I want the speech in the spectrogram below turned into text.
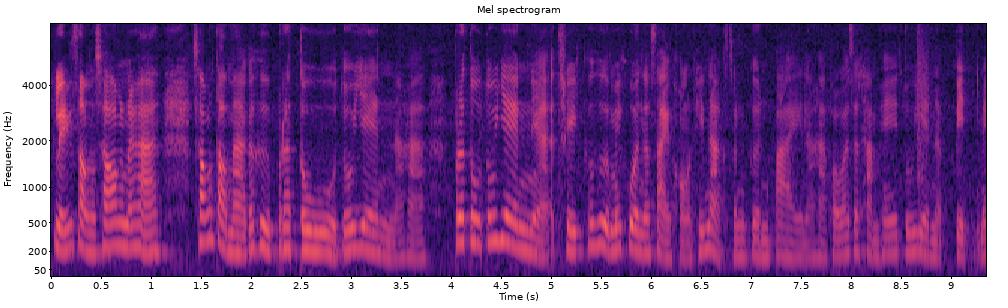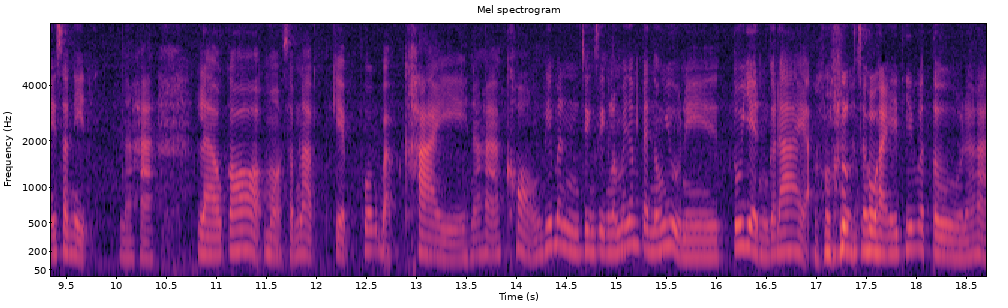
เหลืออีกสองช่องนะคะ ช่องต่อมาก็คือประตูตู้เย็นนะคะ ประตูตู้เย็นเนี่ยทริคก็คือไม่ควรจะใส่ของที่หนักจนเกินไปนะคะ เพราะว่าจะทำให้ตู้เย็นปิดไม่สนิทนะคะ แล้วก็เหมาะสำหรับเก็บพวกแบบไข่นะคะ ของที่มันจริงๆเราไม่จำเป็นต้องอยู่ในตู้เย็นก็ได้อะเราจะไว้ที่ประตูนะคะ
